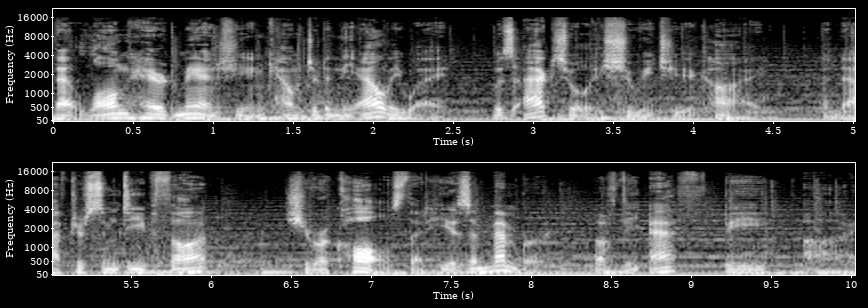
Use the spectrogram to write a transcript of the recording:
that long haired man she encountered in the alleyway was actually Shuichi Akai, and after some deep thought, she recalls that he is a member of the FBI.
